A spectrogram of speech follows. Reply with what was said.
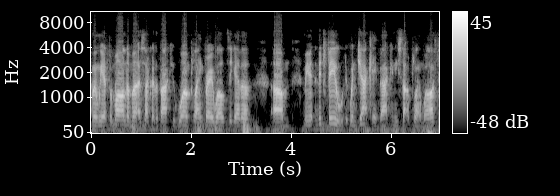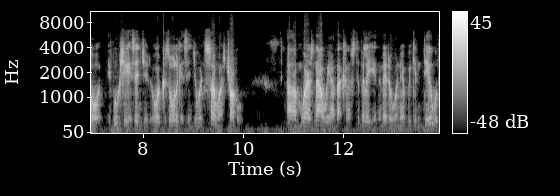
I mean, we had Vermaelen and Mertesacker at the back who weren't playing very well together. Um, I mean, at the midfield, when Jack came back and he started playing well, I thought if Wilshere gets injured or Cazorla gets injured, we're in so much trouble. Um, whereas now we have that kind of stability in the middle, and we can deal with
